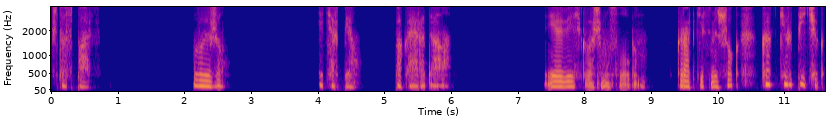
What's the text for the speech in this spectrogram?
что спас. Выжил и терпел, пока я рыдала. Я весь к вашим услугам. Краткий смешок, как кирпичик,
